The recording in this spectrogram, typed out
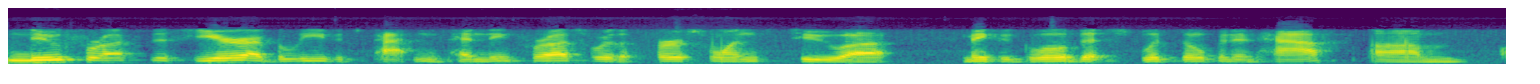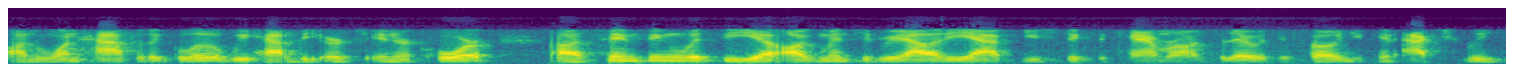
new for us this year. I believe it's patent pending for us. We're the first ones to uh, make a globe that splits open in half. Um, on one half of the globe, we have the Earth's inner core, uh, same thing with the uh, augmented reality app. You stick the camera onto there with your phone, you can actually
